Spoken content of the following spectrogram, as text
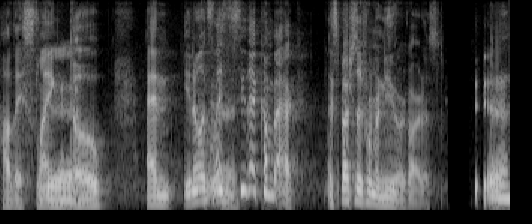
how they slang Yeah. dope, and you know, it's nice to see that come back, especially from a New York artist. yeah,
